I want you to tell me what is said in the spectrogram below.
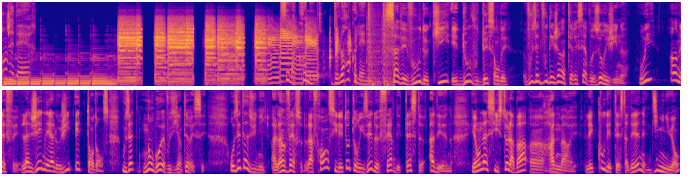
changer d'air. C'est la chronique de Laurent Collen. Savez-vous de qui et d'où vous descendez? Vous êtes-vous déjà intéressé à vos origines? Oui en effet, la généalogie est tendance. Vous êtes nombreux à vous y intéresser. Aux États-Unis, à l'inverse de la France, il est autorisé de faire des tests ADN. Et on assiste là-bas à un raz-de-marée. Les coûts des tests ADN diminuant,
